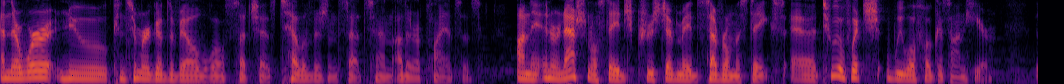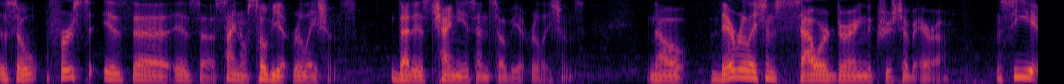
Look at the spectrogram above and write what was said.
And there were new consumer goods available, such as television sets and other appliances. On the international stage, Khrushchev made several mistakes, uh, two of which we will focus on here. So first is the is uh, Sino-Soviet relations, that is Chinese and Soviet relations. Now their relations soured during the Khrushchev era. See,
